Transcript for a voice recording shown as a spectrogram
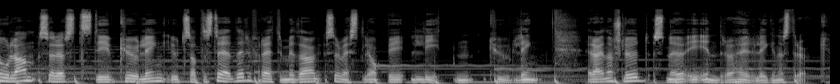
Nordland sørøst stiv kuling utsatte steder. Fra ettermiddag sørvestlig opp i liten kuling. Regn og sludd, snø i indre og høyereliggende strøk.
